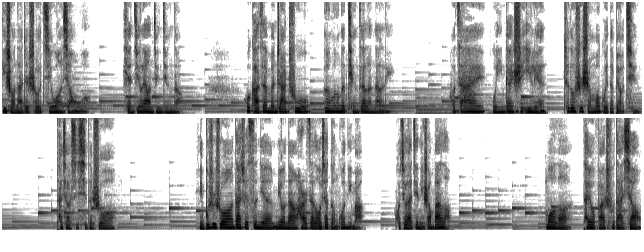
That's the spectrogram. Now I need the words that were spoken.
一手拿着手机望向我，眼睛亮晶晶的。我卡在门闸处，愣愣地停在了那里。我猜我应该是一脸“这都是什么鬼”的表情。他笑嘻嘻地说：“你不是说大学四年没有男孩在楼下等过你吗？”我就来接你上班了。末了，他又发出大笑。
